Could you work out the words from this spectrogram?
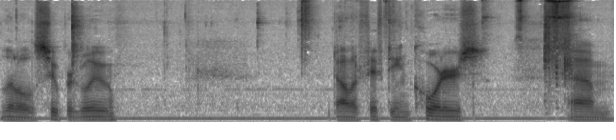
little super glue $1.15 quarters. Um,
